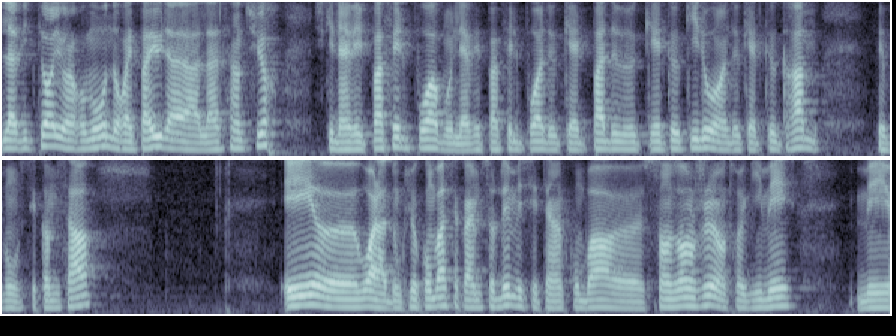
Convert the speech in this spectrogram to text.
la victoire, Yoel n'aurait pas eu la, la ceinture puisqu'il n'avait pas fait le poids. Bon, il n'avait pas fait le poids de pas de quelques kilos, hein, de quelques grammes, mais bon, c'est comme ça. Et euh, voilà, donc le combat s'est quand même soldé, mais c'était un combat sans enjeu entre guillemets, mais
